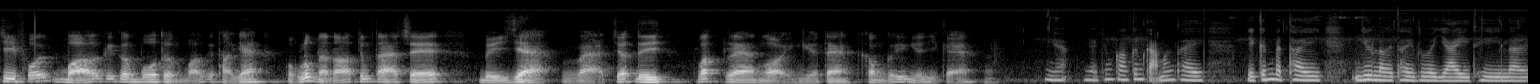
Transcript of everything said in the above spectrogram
chi phối bởi cái cơn vô thường, bởi cái thời gian. Một lúc nào đó chúng ta sẽ bị già và chết đi vất ra ngồi nghĩa trang, không có ý nghĩa gì cả dạ dạ chúng con kính cảm ơn thầy. Vậy kính bạch thầy, như lời thầy vừa dạy thì là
